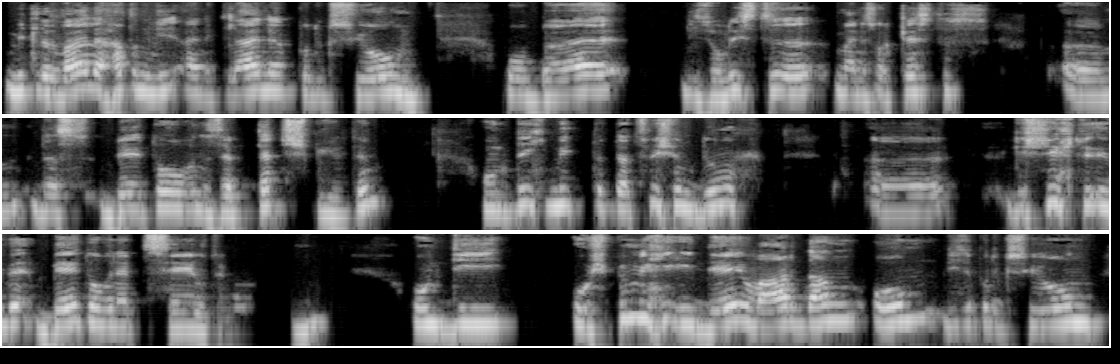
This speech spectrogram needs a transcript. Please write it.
mittlerweile hatten wir eine kleine Produktion, wobei die Solisten meines Orchesters ähm, das Beethoven Septett spielten und ich mit dazwischendurch äh, Geschichte über Beethoven erzählte. Und die ursprüngliche Idee war dann, um diese Produktion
